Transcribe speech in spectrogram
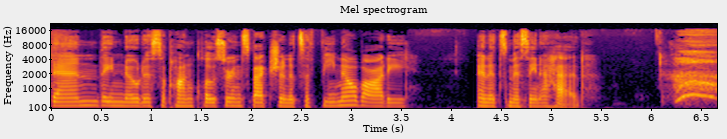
then they notice upon closer inspection it's a female body and it's missing a head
